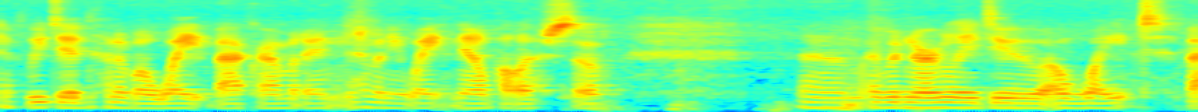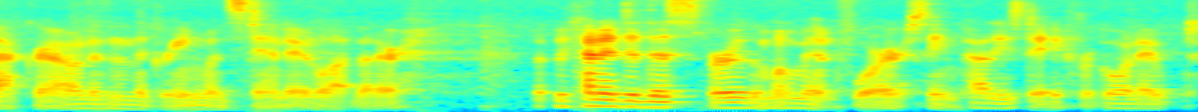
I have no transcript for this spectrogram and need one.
if we did kind of a white background, but I didn't have any white nail polish, so um, I would normally do a white background and then the green would stand out a lot better. But we kind of did this spur of the moment for St. Patty's Day for going out.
